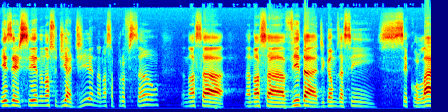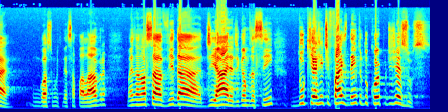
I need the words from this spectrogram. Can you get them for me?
exercer no nosso dia a dia, na nossa profissão, na nossa, na nossa vida, digamos assim, secular. Não gosto muito dessa palavra, mas na nossa vida diária, digamos assim, do que a gente faz dentro do corpo de Jesus.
